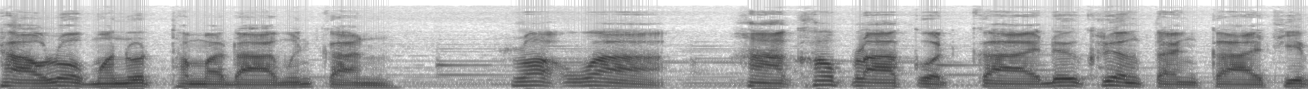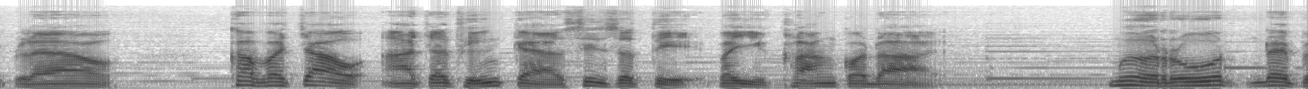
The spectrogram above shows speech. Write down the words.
ชาวโลกมนุษย์ธรรมดาเหมือนกัน เพราะว่าหากเขาปรากฏกายด้วยเครื่องแต่งกายทิพย์แล้ว ข้าพเจ้าอาจจะถึงแก่สิ้นสติไปอีกครั้งก็ได้ เมื่อรูทได้ไป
